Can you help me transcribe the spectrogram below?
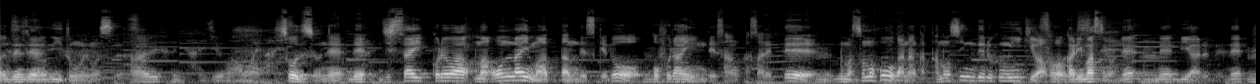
いや。全然いいと思います。はいそういうふうに、はい、自分は思いました。そうですよね。で、実際これは、まあオンラインもあったんですけど、うんオフラインで参加されて、うんまあその方がなんか楽しんでる雰囲気はわかりますよね。ねうんね、リアルでね。うん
